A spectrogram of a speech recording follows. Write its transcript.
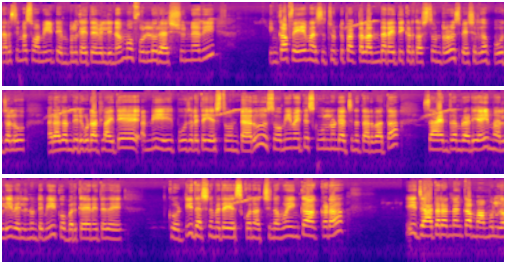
నరసింహస్వామి టెంపుల్కి అయితే వెళ్ళినాము. ఫుల్ రష్ ఉన్నది. ఇంకా ఫేమస్ చుట్టుపక్కల అందరు అయితే ఇక్కడికి వస్తుంటారు. స్పెషల్గా పూజలు రథం తిరుగుడు అట్లా అయితే అన్ని పూజలు అయితే చేస్తూ ఉంటారు. సో మేమైతే స్కూల్ నుండి వచ్చిన తర్వాత సాయంత్రం రెడీ అయ్యి మళ్ళీ వెళ్ళినుంటే మీ కొబ్బరికాయనైతే కొట్టి దర్శనం అయితే చేసుకొని వచ్చినాము. ఇంకా అక్కడ ఈ జాతర అన్నాక మామూలుగా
